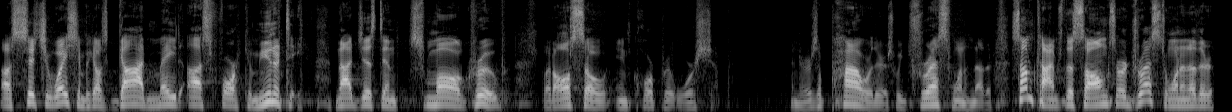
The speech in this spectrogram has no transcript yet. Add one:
uh, situation because God made us for community, not just in small group, but also in corporate worship. And there's a power there as we dress one another. Sometimes the songs are addressed to one another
